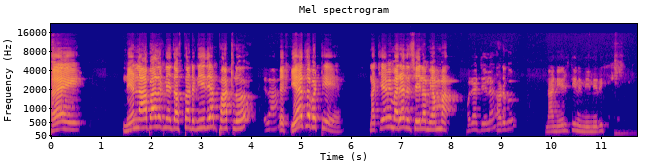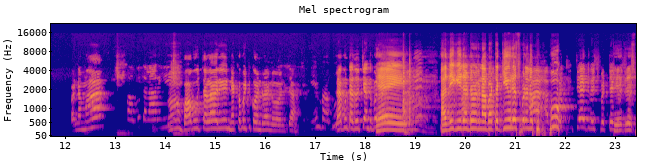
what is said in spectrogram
హేయ్ నేను నా బాధకు నేను చస్తాంటే నీదేం పాటలు? ఎలా? ఏ, ఏద్ల బట్టి? నాకేమి మర్యాద చేయలే మీ అమ్మ. మర్యాద చేయలే? అడుగు. నా నేల్తీని నేనిరి పండమ్మా. బాబు తలారి. నెక్క పెట్టుకోండి రా నువ్వు అంతా. లేకుంటే అది వచ్చేంత అది గీదంటే నా బట్ట గీవ్ రేసి పెట్టిన టేక్ రేసి పెట్టి టేక్ రేసి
